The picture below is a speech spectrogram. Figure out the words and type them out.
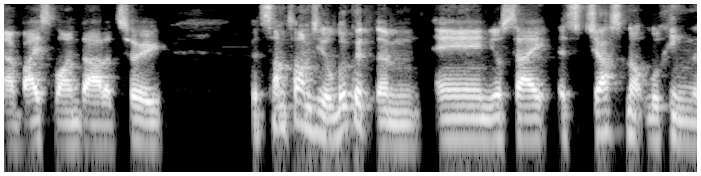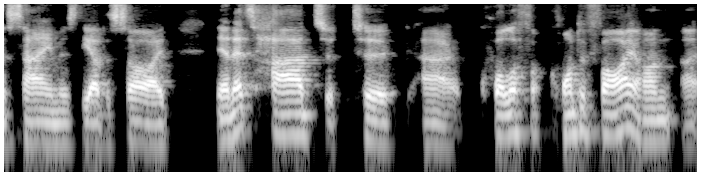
uh, baseline data too. But sometimes you'll look at them and you'll say it's just not looking the same as the other side. Now that's hard to, to uh, qualify, quantify on uh,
